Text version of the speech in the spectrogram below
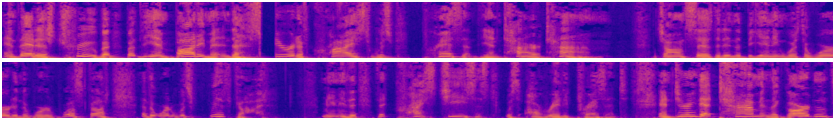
And that is true, but, but the embodiment and the Spirit of Christ was present the entire time. John says that in the beginning was the Word, and the Word was God, and the Word was with God. Meaning that, that Christ Jesus was already present. And during that time in the garden,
